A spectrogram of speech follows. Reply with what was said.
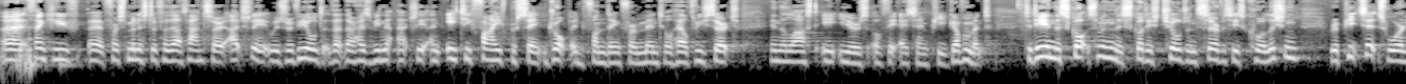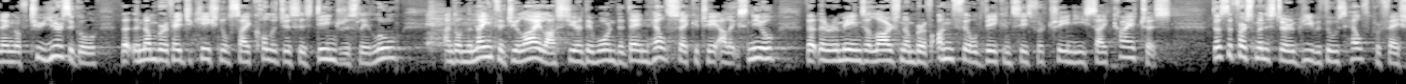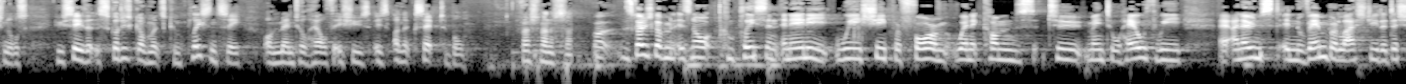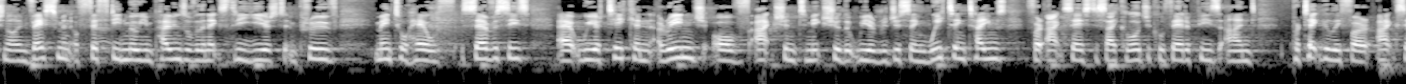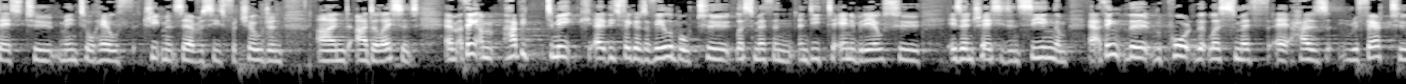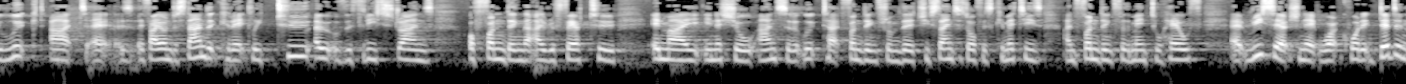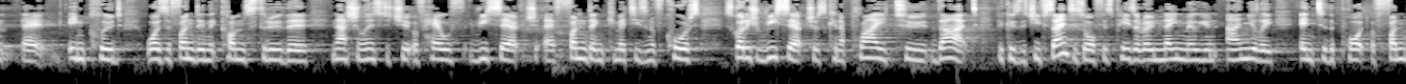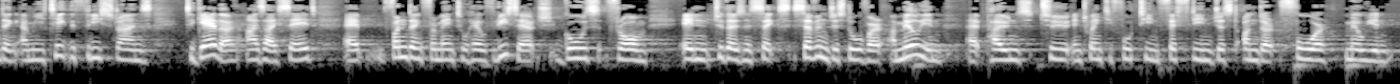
Uh, thank you, uh, First Minister, for that answer. Actually, it was revealed that there has been actually an 85% drop in funding for mental health research in the last eight years of the SNP government. Today in The Scotsman, the Scottish Children's Services Coalition repeats its warning of two years ago that the number of educational psychologists is dangerously low. And on the 9th of July last year, they warned the then Health Secretary, Alex Neil, that there remains a large number of unfilled vacancies for trainee psychiatrists. Does the First Minister agree with those health professionals who say that the Scottish Government's complacency on mental health issues is unacceptable? First Minister. Well, the Scottish Government is not complacent in any way, shape or form when it comes to mental health. We uh, announced in November last year additional investment of £15 million over the next three years to improve mental health services. Uh, we are taking a range of action to make sure that we are reducing waiting times for access to psychological therapies and particularly for access to mental health treatment services for children and adolescents. Um, I think I'm happy to make uh, these figures available to Liz Smith and indeed to anybody else who is interested in seeing them. Uh, I think the report that Liz Smith uh, has referred to looked at, uh, if I understand it correctly, two out of the three strands of funding that I refer to In my initial answer, it looked at funding from the Chief Scientist Office committees and funding for the Mental Health uh, Research Network. What it didn't uh, include was the funding that comes through the National Institute of Health Research uh, funding committees. And of course, Scottish researchers can apply to that because the Chief Scientist Office pays around £9 million annually into the pot of funding. And when you take the three strands Together, as I said, uh, funding for mental health research goes from, in 2006-7, just over a million uh, pounds to, in 2014-15, just under £4 million.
